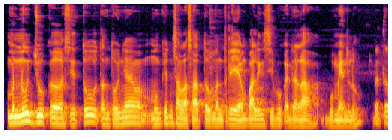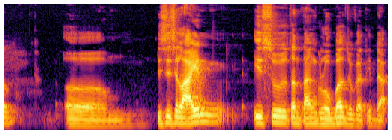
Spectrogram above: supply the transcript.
menuju ke situ tentunya mungkin salah satu menteri yang paling sibuk adalah Bu Menlu. Betul. Em, di sisi lain isu tentang global juga tidak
